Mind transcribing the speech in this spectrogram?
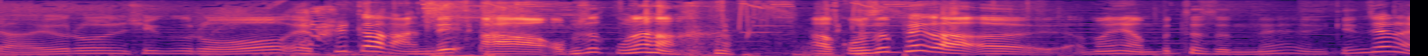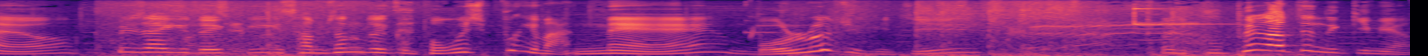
자 이런 식으로 예, 필가가 안돼 아 없었구나. 아 고스페가 어, 많이 안 붙었었네. 괜찮아요. 필살기도 있고 삼성도 있고 보고 싶은 게 많네. 뭘로 죽이지? 뷔페 같은 느낌이야.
